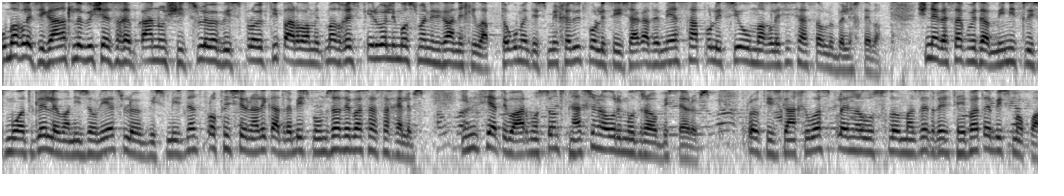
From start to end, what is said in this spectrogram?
უმაღლესი განათლების შესახებ კანონში ცვლილებების პროექტი პარლამენტმა დღეს პირველი მოსმენით განიხილა. დოკუმენტის მიხედვით პოლიციის აკადემია საპოლიციო უმაღლესი სასწავლებელი ხდება. შინაგან საქმეთა მინისტრის მოადგილე ლევან იზორია ცვლილებების მიზნად პროფესიონალი კადრების მომზადებას ასახელებს. ინიციატივა არ მოსწონთ ნაციონალური მოძრაობის წევრებს. პროექტის განხილვას პლენარულ სხდომაზე დღეს დებატებიც მოყვა.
